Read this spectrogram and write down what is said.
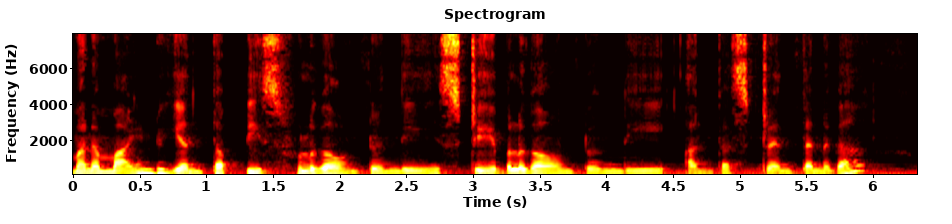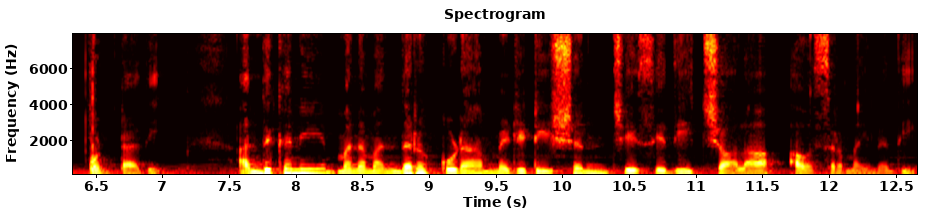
మన మైండ్ ఎంత పీస్ఫుల్గా ఉంటుంది స్టేబుల్గా ఉంటుంది అంత స్ట్రెంగ్తన్గా ఉంటుంది. అందుకని మనమందరూ కూడా మెడిటేషన్ చేసేది చాలా అవసరమైనది.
